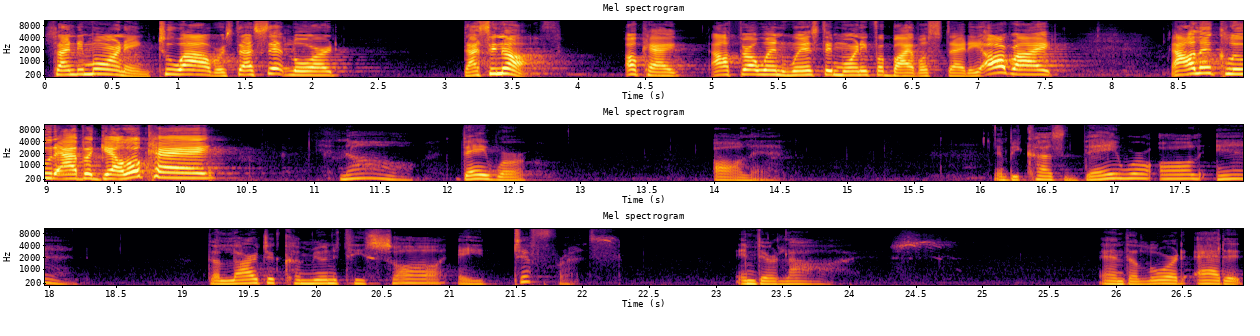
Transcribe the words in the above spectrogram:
Sunday morning, two hours. That's it, Lord. That's enough. Okay, I'll throw in Wednesday morning for Bible study. All right. I'll include Abigail. Okay. No, they were all in. And because they were all in, the larger community saw a difference in their lives. And the Lord added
